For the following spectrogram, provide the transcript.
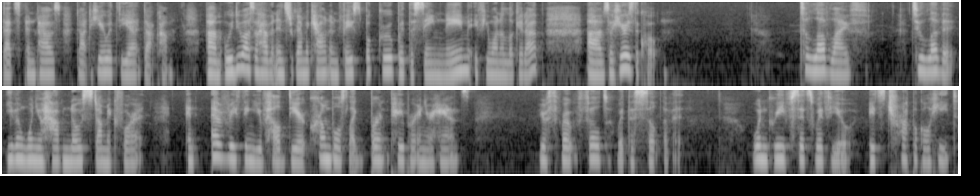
That's penpals.herewithdia.com. Um, we do also have an Instagram account and Facebook group with the same name if you want to look it up. Um, so here is the quote To love life, to love it even when you have no stomach for it, and everything you've held dear crumbles like burnt paper in your hands, your throat filled with the silt of it. When grief sits with you, its tropical heat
